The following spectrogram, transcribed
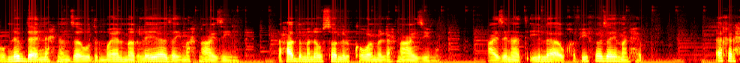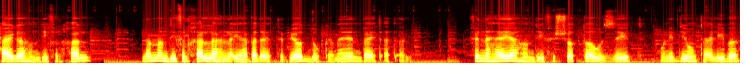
وبنبدأ إن إحنا نزود المية المغلية زي ما إحنا عايزين لحد ما نوصل للقوام اللي إحنا عايزينه. عايزينها تقيلة أو خفيفة زي ما نحب. آخر حاجة هنضيف الخل. لما نضيف الخل هنلاقيها بدأت تبيض وكمان بقت أتقل. في النهاية هنضيف الشطة والزيت ونديهم تقليبة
